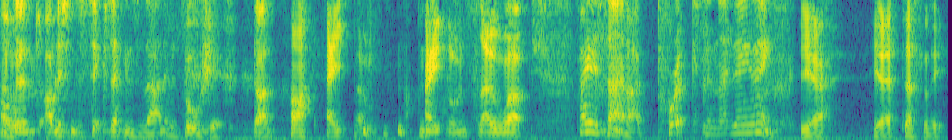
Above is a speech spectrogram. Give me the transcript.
I'm gonna, I've listened to six seconds of that and it was bullshit. Done. I hate them. I hate them so much. They just sound like pricks, didn't they? Don't you think? Yeah, yeah, definitely.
